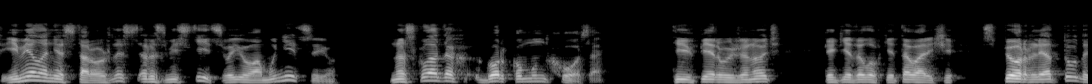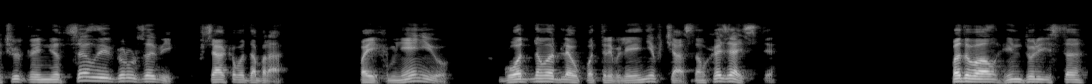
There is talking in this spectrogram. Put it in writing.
имела неосторожность разместить свою амуницию на складах горкомунхоза. И в первую же ночь какие-то ловкие товарищи сперли оттуда чуть ли не целый грузовик всякого добра. По их мнению, годного для употребления в частном хозяйстве. Подвал интуриста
